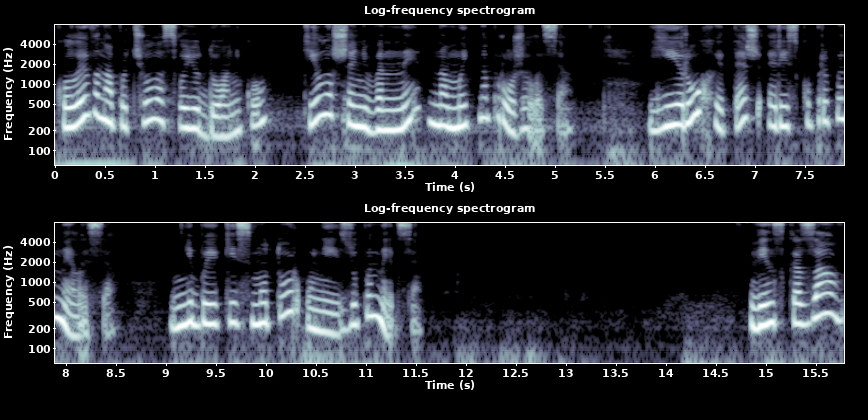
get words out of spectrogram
коли вона почула свою доньку, тіло Шеньвенни на мить напружилося. Її рухи теж різко припинилися, ніби якийсь мотор у ній зупинився. Він сказав,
